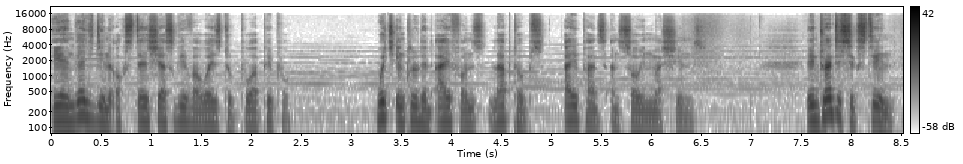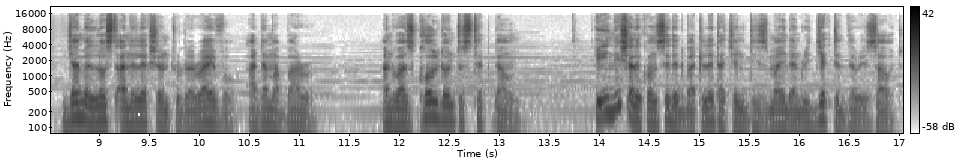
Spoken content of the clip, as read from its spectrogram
He engaged in ostentatious giveaways to poor people, which included iPhones, laptops, iPads, and sewing machines. In 2016, Jammeh lost an election to the rival Adama Barrow and was called on to step down. He initially conceded but later changed his mind and rejected the result,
